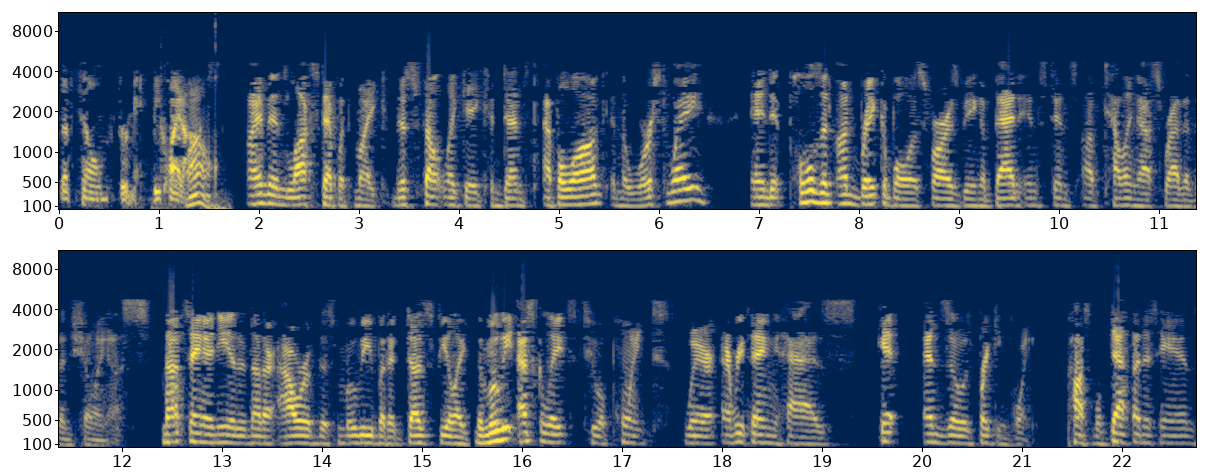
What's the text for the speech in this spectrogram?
the film for me. Be quite honest. I'm in lockstep with Mike. This felt like a condensed epilogue in the worst way, and it pulls an unbreakable as far as being a bad instance of telling us rather than showing us. Not saying I needed another hour of this movie, but it does feel like the movie escalates to a point where everything has hit Enzo's breaking point. Possible death on his hands.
